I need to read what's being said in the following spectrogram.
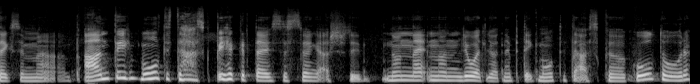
teiksim, anti-multitask piekritējis. Es vienkārši nu, ne, nu, ļoti, ļoti nepatīk multitask kultūra.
